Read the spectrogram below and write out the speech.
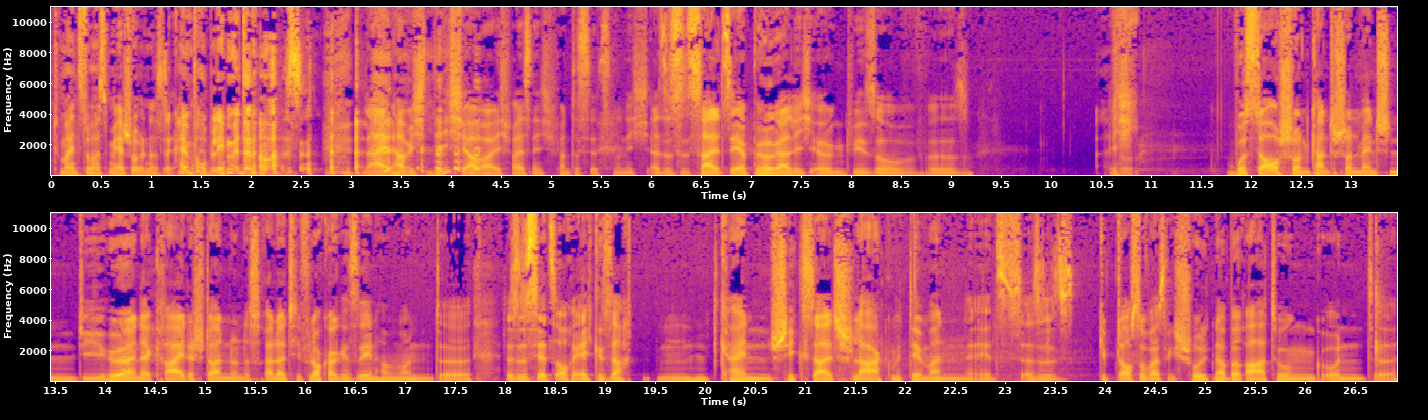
Du meinst, du hast mehr Schulden, hast du kein Problem mit oder was? Nein, habe ich nicht, aber ich weiß nicht, ich fand das jetzt noch nicht. Also es ist halt sehr bürgerlich irgendwie so. äh, so. Ich wusste auch schon, kannte schon Menschen, die höher in der Kreide standen und das relativ locker gesehen haben. Und äh, das ist jetzt auch ehrlich gesagt kein Schicksalsschlag, mit dem man jetzt, also es gibt auch sowas wie Schuldnerberatung und äh,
